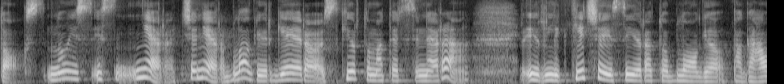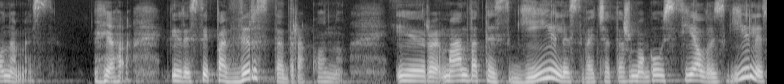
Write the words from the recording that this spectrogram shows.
toks. Nu, jis, jis nėra. Čia nėra blogio ir gėrio skirtumo tarsi nėra. Ir liktyčia jis yra to blogio pagaunamas. Ja. Ir jisai pavirsta drakonu. Ir man va tas gylis, va čia ta žmogaus sielos gylis,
